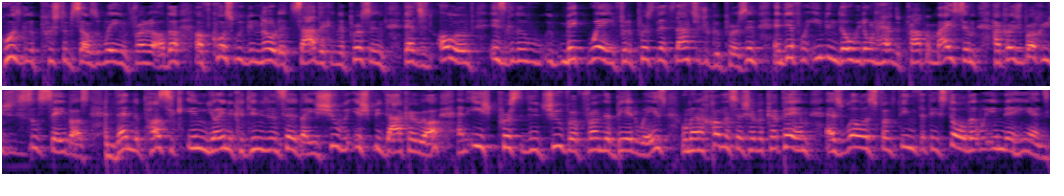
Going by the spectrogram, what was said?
Who's going to push themselves away in front of other? Of course we're going to know that tzaddik and the person that's an olive is going to make way for the person that's not such a good person and therefore even though we don't have the proper meisim Hakadosh Baruch Hu should still save us. And then the pasuk in Yoina continues and says by Yeshuva ish and each person did tshuva from the bad ways as well as from things that they stole that were in their hands.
